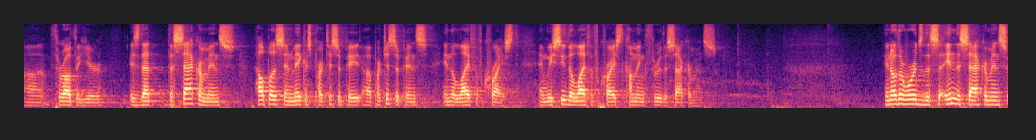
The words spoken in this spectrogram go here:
uh, throughout the year is that the sacraments help us and make us participate, uh, participants in the life of Christ. And we see the life of Christ coming through the sacraments. In other words, in the sacraments,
